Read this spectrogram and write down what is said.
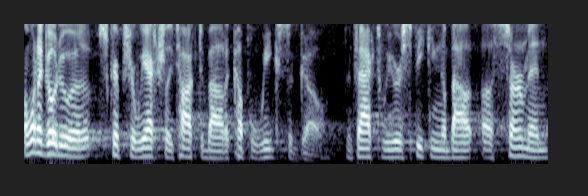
I want to go to a scripture we actually talked about a couple weeks ago. In fact, we were speaking about a sermon,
